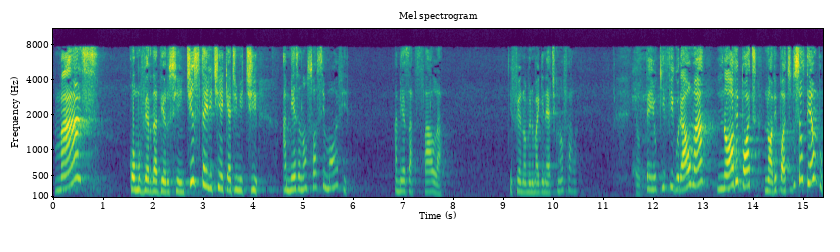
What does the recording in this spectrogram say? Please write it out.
Mas, como verdadeiro cientista, ele tinha que admitir: a mesa não só se move, a mesa fala. E fenômeno magnético não fala. Então, tenho que figurar uma nova hipótese, nova hipótese do seu tempo.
